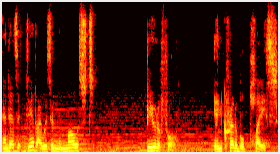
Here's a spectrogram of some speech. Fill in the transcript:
And as it did, I was in the most beautiful, incredible place.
